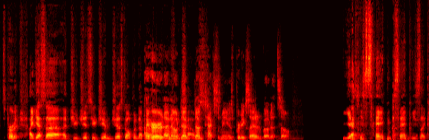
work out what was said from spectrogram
it's perfect. I guess uh, a jujitsu gym just opened up. I heard. I know. friend's Doug, Doug texted me. He was pretty excited about it. So Yeah, same, same. He's like,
